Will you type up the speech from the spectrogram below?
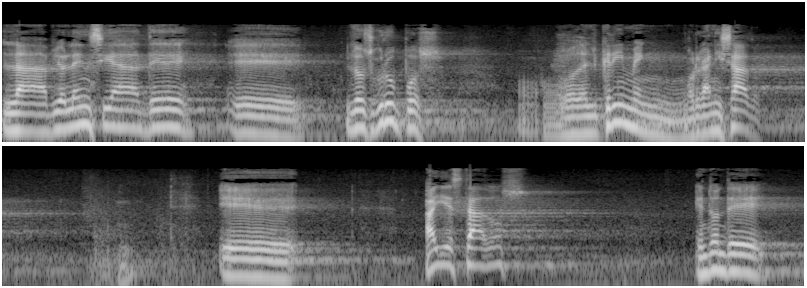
la violencia de los grupos o del crimen organizado. Eh, hay estados en donde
